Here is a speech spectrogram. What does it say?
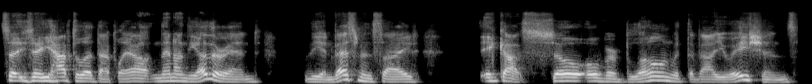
So so you have to let that play out. And then on the other end the investment side it got so overblown with the valuations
